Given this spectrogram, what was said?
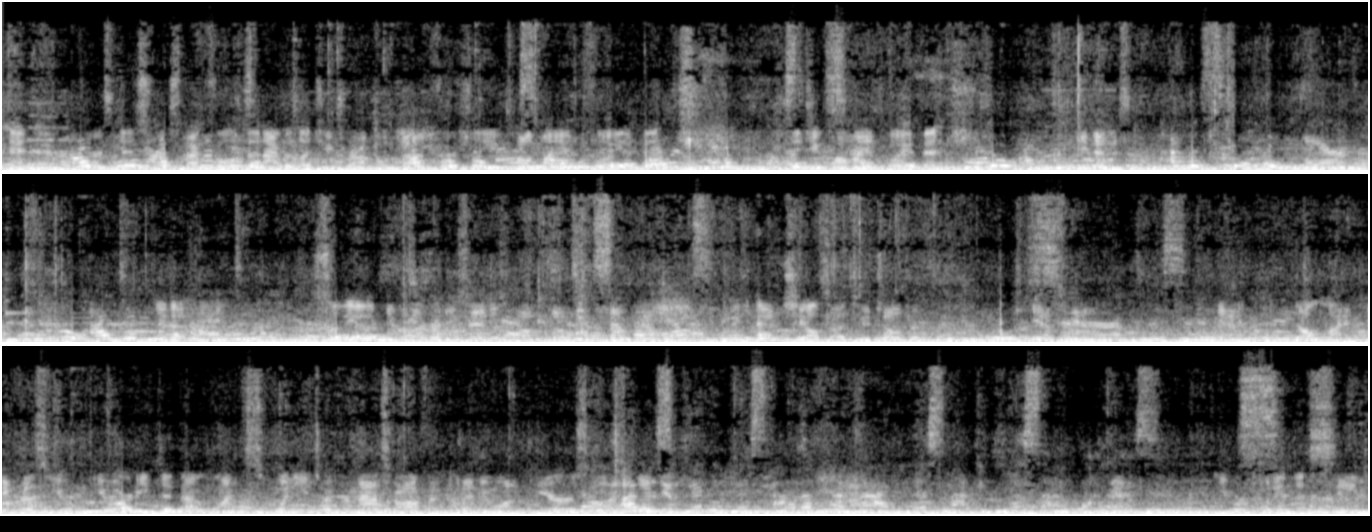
and you weren't disrespectful, then I would let you travel. But unfortunately, you called my employee a bitch. Did you call my employee a bitch? You didn't. I was sleeping there. No, I did not. You didn't. So the other people I heard you say it as well. So don't count. Yeah, she also had two children. Yes, ma'am. Yeah, don't lie because you you already did that once when you took the mask off and put a new one of yours on. I was again. getting this out of my bag. This, not, yes, I was. You were putting the same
